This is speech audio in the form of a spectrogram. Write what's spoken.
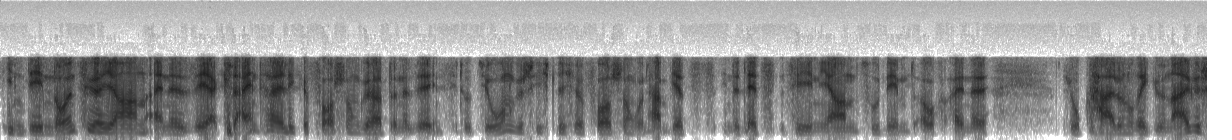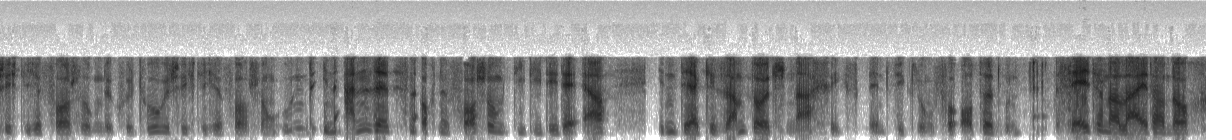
in den 90er Jahren eine sehr kleinteilige Forschung gehabt, eine sehr institutionengeschichtliche Forschung und haben jetzt in den letzten zehn Jahren zunehmend auch eine lokal- und regionalgeschichtliche Forschung, eine kulturgeschichtliche Forschung und in Ansätzen auch eine Forschung, die die DDR in der gesamtdeutschen Nachkriegsentwicklung verortet und seltener leider noch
